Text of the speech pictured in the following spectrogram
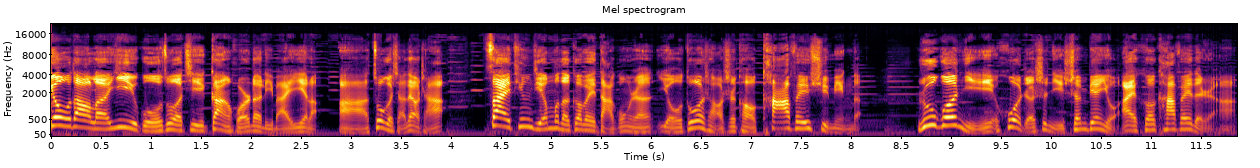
又到了一鼓作气干活的礼拜一了啊！做个小调查，在听节目的各位打工人，有多少是靠咖啡续命的？如果你或者是你身边有爱喝咖啡的人啊，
